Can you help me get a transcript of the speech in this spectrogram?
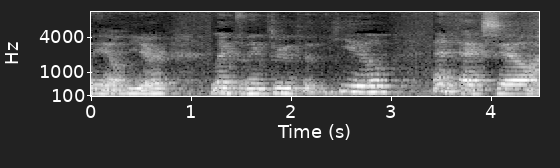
Inhale here, lengthening through the heel, and exhale,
